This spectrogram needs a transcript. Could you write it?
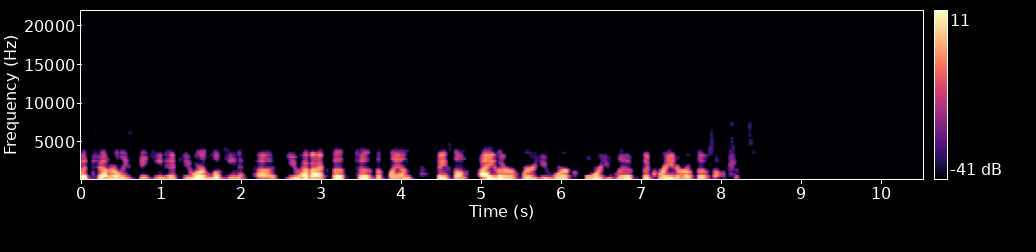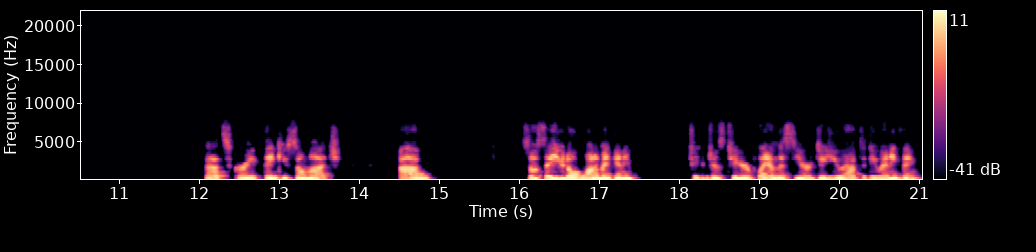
but generally speaking, if you are looking, uh, you have access to the plans based on either where you work or you live, the greater of those options. That's great. Thank you so much. Um, so say you don't want to make any changes to your plan this year. Do you have to do anything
